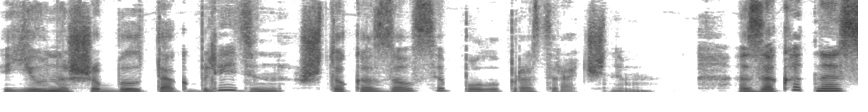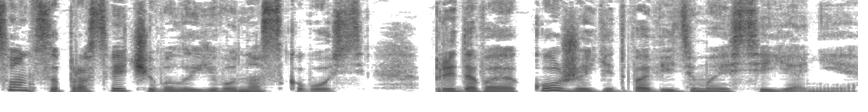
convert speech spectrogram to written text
Юноша был так бледен, что казался полупрозрачным. Закатное солнце просвечивало его насквозь, придавая коже едва видимое сияние.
